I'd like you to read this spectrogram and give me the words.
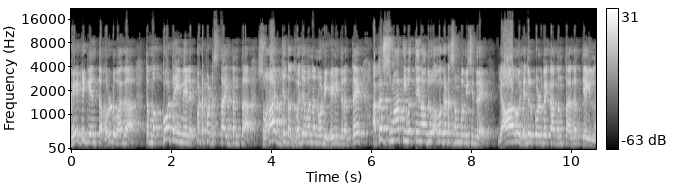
ಭೇಟಿಗೆ ಅಂತ ಹೊರಡುವಾಗ ತಮ್ಮ ಕೋಟೆಯ ಮೇಲೆ ಪಟಪಟಿಸ್ತಾ ಇದ್ದಂತ ಸ್ವರಾಜ್ಯದ ಧ್ವಜವನ್ನ ನೋಡಿ ಹೇಳಿದ್ರಂತೆ, ಅಕಸ್ಮಾತ್ ಇವತ್ತೇನಾದ್ರೂ ಅವಘಡ ಸಂಭವಿಸಿದ್ರೆ ಯಾರು ಹೆದರ್ಕೊಳ್ಬೇಕಾದಂತ ಅಗತ್ಯ ಇಲ್ಲ.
